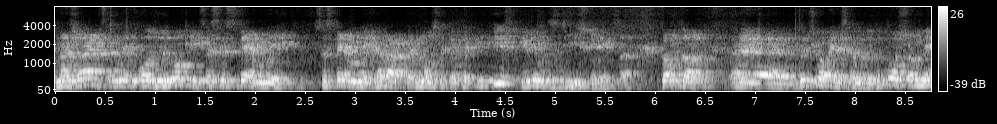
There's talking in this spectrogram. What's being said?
на жаль, це не поодинокий, це системний, системний характер носить такий тиск і він здійснюється. Тобто, е, до чого я це веду? До того, що ми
